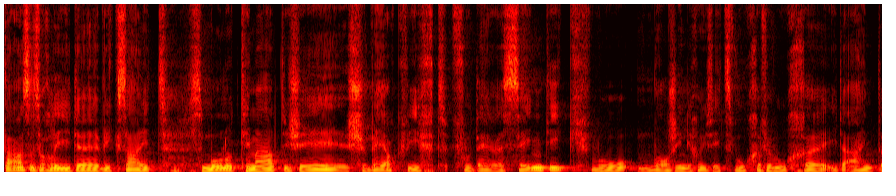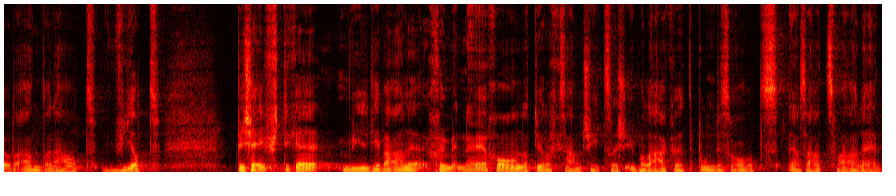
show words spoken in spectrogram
Das ist so ein bisschen, wie gesagt, das monothematische Schwergewicht von dieser Sendung, wo wahrscheinlich uns jetzt Woche für Woche in der einen oder anderen Art wird beschäftigen, weil die Wahlen kommen näher. Natürlich gesamtschweizerisch überlagert, Bundesratsersatzwahlen,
